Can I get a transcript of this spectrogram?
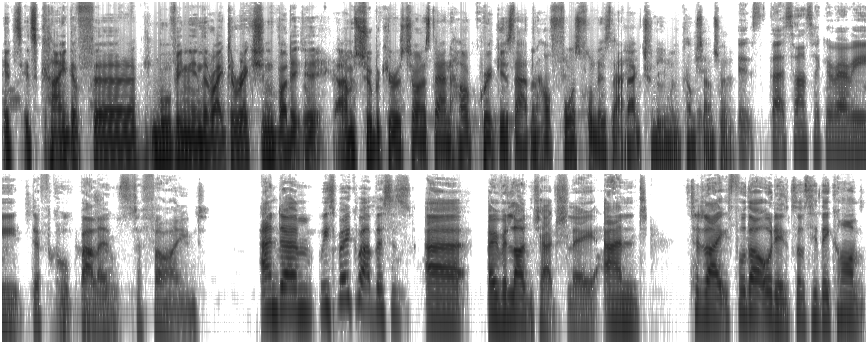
it's it's kind of uh, moving in the right direction. But it, it, I'm super curious to understand how quick is that and how forceful is that actually when it comes down to it. It's, that sounds like a very difficult balance to find. And um, we spoke about this as, uh, over lunch actually, and to like for that audience obviously they can't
